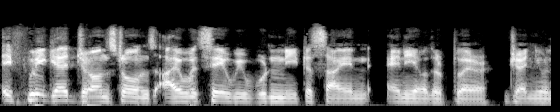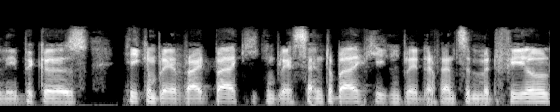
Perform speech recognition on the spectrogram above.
if we get John Stones, I would say we wouldn't need to sign any other player genuinely because he can play right back, he can play centre back, he can play defensive midfield.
